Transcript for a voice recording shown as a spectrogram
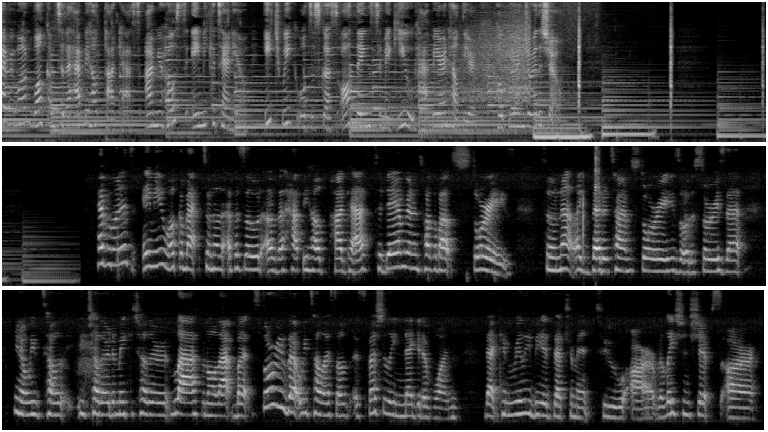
Hi, everyone. Welcome to the Happy Health Podcast. I'm your host, Amy Cattaneo. Each week, we'll discuss all things to make you happier and healthier. Hope you enjoy the show. Hey, everyone. It's Amy. Welcome back to another episode of the Happy Health Podcast. Today, I'm going to talk about stories. So, not like better time stories or the stories that you know, we tell each other to make each other laugh and all that, but stories that we tell ourselves, especially negative ones, that can really be a detriment to our relationships, our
